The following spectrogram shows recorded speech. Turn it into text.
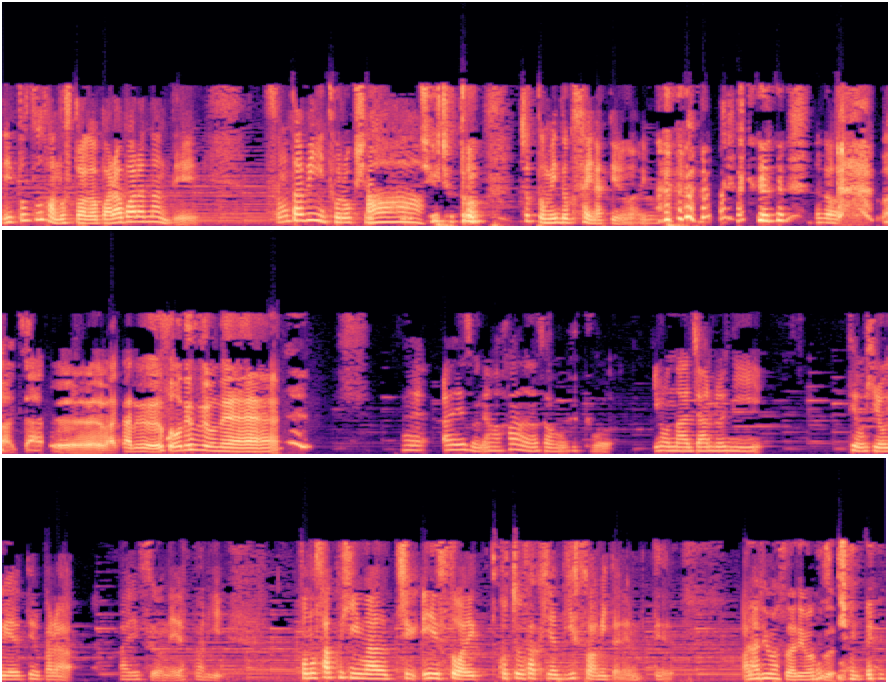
ネット通販のストアがバラバラなんで、その度に登録しなあいと、ちょっと、ちょっとめんどくさいなっていうのがあります。なんか、わかる、わかる。そうですよね。あれ、あれですよね。花田さんも結構、いろんなジャンルに手を広げてるから、あれですよね。やっぱり、この作品はち A ストアで、こっちの作品は B ストアみたいなのって、あります、あります。すよね。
